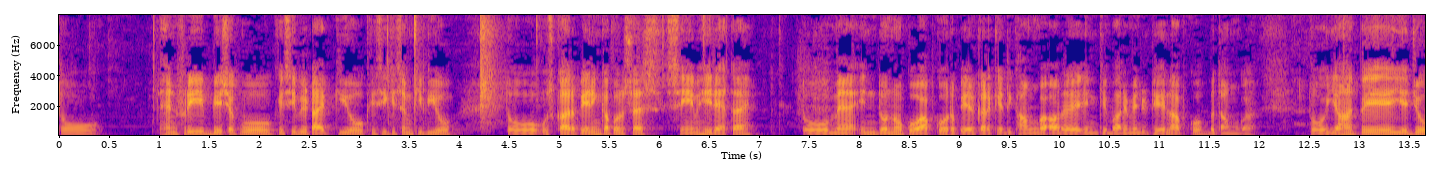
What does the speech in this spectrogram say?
तो हैंड फ्री बेशक वो किसी भी टाइप की हो, किसी किस्म की भी हो तो उसका रिपेयरिंग का प्रोसेस सेम ही रहता है। तो मैं इन दोनों को आपको रिपेयर करके दिखाऊँगा और इनके बारे में डिटेल आपको बताऊँगा। तो यहाँ पे ये जो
